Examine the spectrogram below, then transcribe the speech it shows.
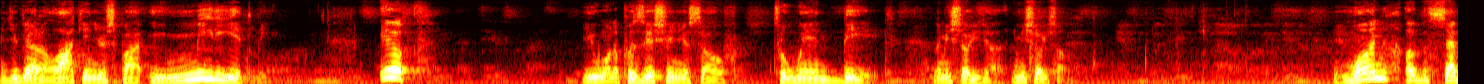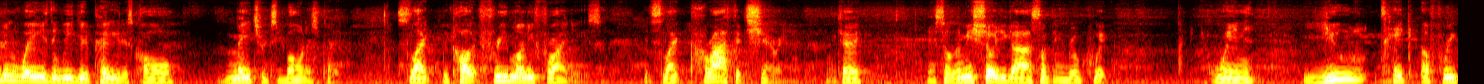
and you got to lock in your spot immediately. If you want to position yourself to win big. Let me show you guys. Let me show you something. One of the seven ways that we get paid is called matrix bonus pay. It's like we call it free money Fridays. It's like profit sharing. Okay. And so let me show you guys something real quick. When you take a free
